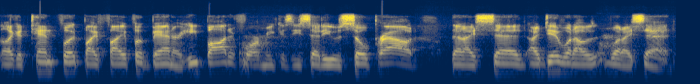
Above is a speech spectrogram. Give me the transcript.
like a ten foot by five foot banner. He bought it for me because he said he was so proud that I said I did what I was what I said,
